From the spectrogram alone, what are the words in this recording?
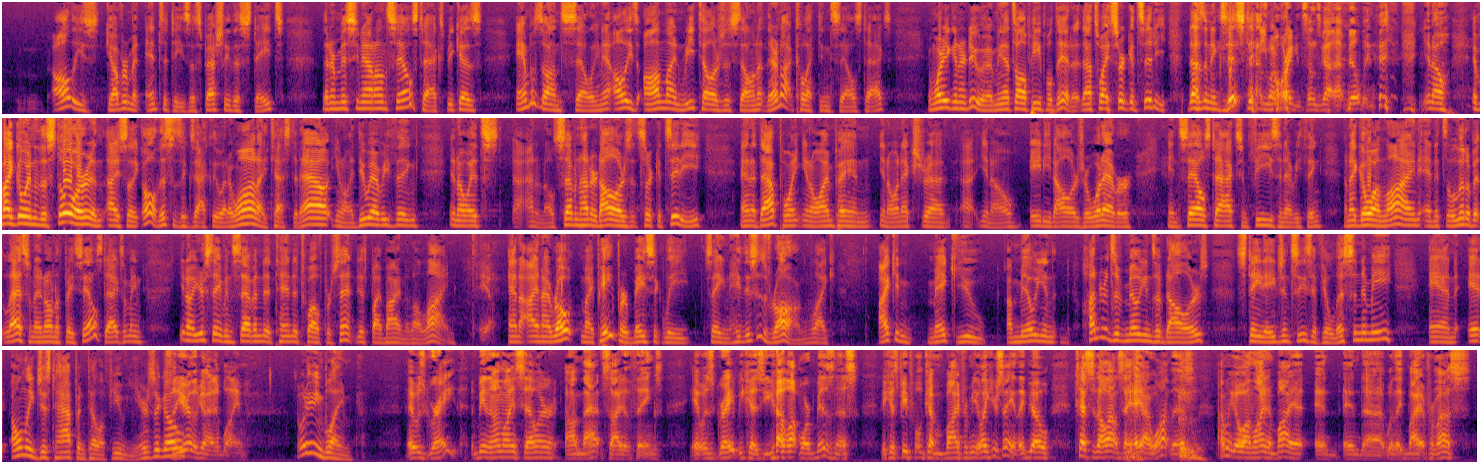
all these government entities, especially the states, that are missing out on sales tax because Amazon's selling it. All these online retailers are selling it. They're not collecting sales tax. And what are you going to do? I mean, that's all people did. That's why Circuit City doesn't exist That's anymore. why Frank and Son's got that building. you know, if I go into the store and I say, like, oh, this is exactly what I want, I test it out, you know, I do everything, you know, it's, I don't know, $700 at Circuit City. And at that point, you know, I'm paying, you know, an extra, uh, you know, $80 or whatever in sales tax and fees and everything. And I go online and it's a little bit less and I don't have to pay sales tax. I mean, you know, you're saving 7 to 10 to 12% just by buying it online. yeah. And I, and I wrote my paper basically saying, "Hey, this is wrong. Like, I can make you a million, hundreds of millions of dollars, state agencies, if you'll listen to me." And it only just happened till a few years ago. So you're the guy to blame. what do you mean blame? It was great. Being an online seller on that side of things, it was great because you got a lot more business because people would come and buy from you. Like you're saying, they'd go test it all out and say, hey, I want this. I'm going to go online and buy it. And, and uh, when they buy it from us,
